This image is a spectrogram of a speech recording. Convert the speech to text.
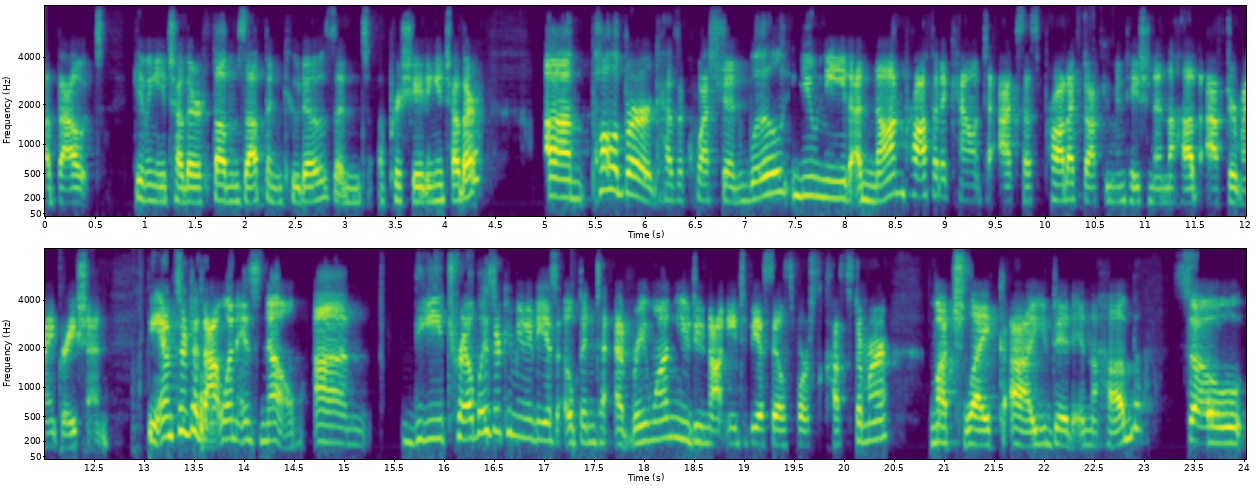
about giving each other thumbs up and kudos and appreciating each other. Um, Paula Berg has a question. Will you need a nonprofit account to access product documentation in the hub after migration? The answer to that one is no. Um, the Trailblazer community is open to everyone. You do not need to be a Salesforce customer, much like uh, you did in the hub. So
